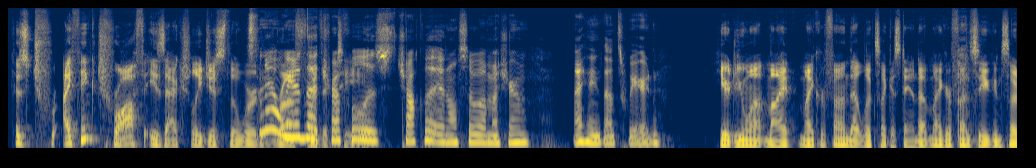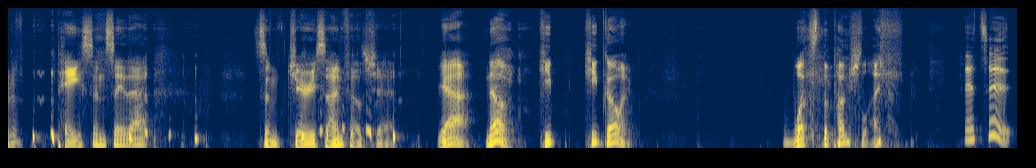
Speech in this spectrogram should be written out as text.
Because tr- I think trough is actually just the word. Isn't it rough weird that truffle T. is chocolate and also a mushroom? I think that's weird. Here, do you want my microphone that looks like a stand up microphone so you can sort of pace and say that? Some Jerry Seinfeld shit. Yeah. No, keep keep going. What's the punchline? That's it.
